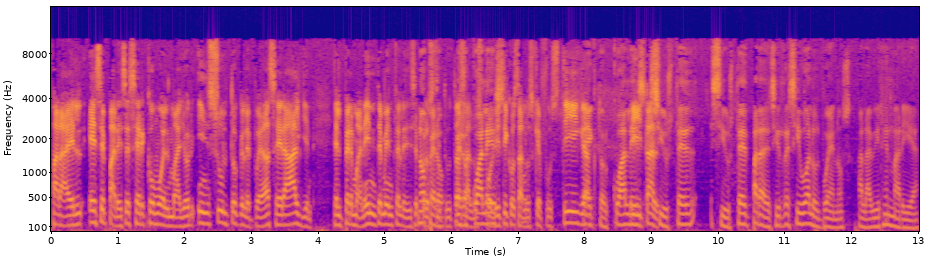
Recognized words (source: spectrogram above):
Para él, ese parece ser como el mayor insulto que le pueda hacer a alguien. Él permanentemente le dice No, prostitutas pero a los ¿cuál es- políticos, a los que fustiga. Héctor, ¿cuál y es, tal. si usted, si usted para decir recibo a los buenos, a la Virgen María,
